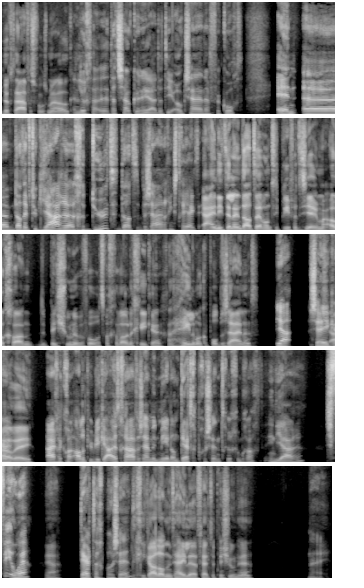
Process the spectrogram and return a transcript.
Luchthavens volgens mij ook. En lucht, dat zou kunnen, ja, dat die ook zijn verkocht. En eh, dat heeft natuurlijk jaren geduurd, dat bezuinigingstraject. Ja, en niet alleen dat, hè, want die privatisering, maar ook gewoon de pensioenen bijvoorbeeld van gewone Grieken. Gewoon helemaal kapot bezuinigd. ja, De zeker. Eigenlijk gewoon alle publieke uitgaven zijn met meer dan 30% teruggebracht in die jaren. Dat is veel, hè? Ja. 30%? De Grieken hadden al niet hele vette pensioenen. Hè? Nee.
